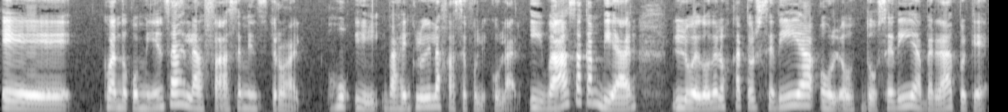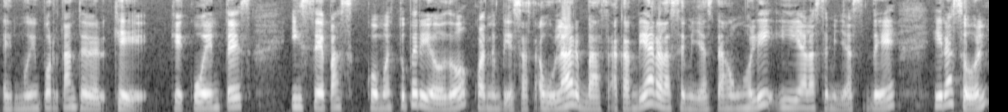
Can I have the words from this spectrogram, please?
eh, cuando comienzas la fase menstrual y vas a incluir la fase folicular y vas a cambiar luego de los 14 días o los 12 días, ¿verdad? Porque es muy importante ver que, que cuentes y sepas cómo es tu periodo, cuando empiezas a ovular vas a cambiar a las semillas de ajonjolí y a las semillas de girasol.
